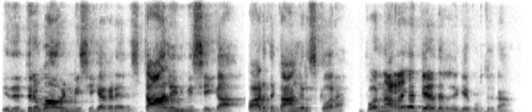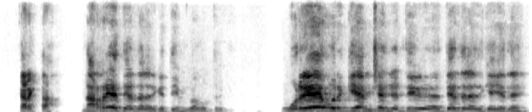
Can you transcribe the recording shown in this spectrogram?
இது திருமாவின் விசிகா கிடையாது. ஸ்டாலின் விசிகா அடுத்து காங்கிரஸ்க்கு வரேன். இப்போ நிறைய தேர்தல் அறிக்கை கொடுத்துருக்காங்க. கரெக்டா நிறைய தேர்தல் அறிக்கை திமுக கொடுத்துருக்கு. ஒரே ஒரு கேம் சேஞ்சர் தேர்தல் அறிக்கை எது?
